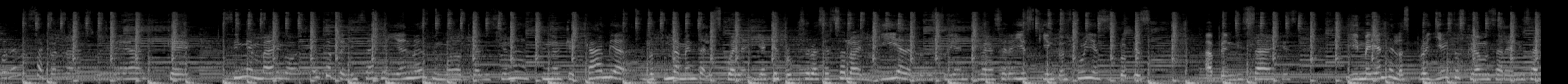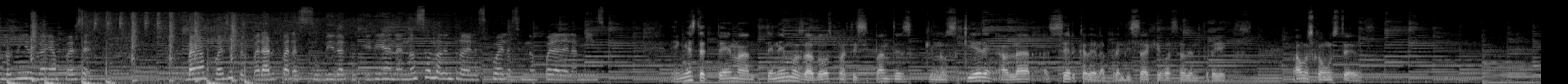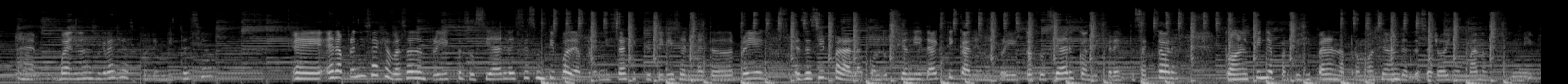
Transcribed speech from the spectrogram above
Podemos acordar su idea que, sin embargo, aprendizaje ya no es de un modo tradicional, sino que cambia rotundamente a la escuela, ya que el profesor va a ser solo el guía de los estudiantes, van a ser ellos quienes construyen sus propios aprendizajes y mediante los proyectos que vamos a realizar los niños van a poderse van a poderse preparar para su vida cotidiana, no solo dentro de la escuela, sino fuera de la misma. En este tema tenemos a dos participantes que nos quieren hablar acerca del aprendizaje basado en proyectos. Vamos con ustedes. Eh, buenas, gracias por la invitación. Eh, el aprendizaje basado en proyectos sociales es un tipo de aprendizaje que utiliza el método de proyectos, es decir, para la conducción didáctica de un proyecto social con diferentes actores, con el fin de participar en la promoción del desarrollo humano sostenible.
